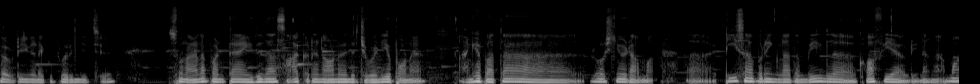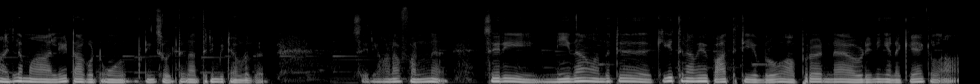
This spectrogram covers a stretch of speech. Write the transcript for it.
அப்படின்னு எனக்கு புரிஞ்சிச்சு. ஸோ நான் என்ன பண்ணிட்டேன் இதுதான் சாக்கடை நானும் எந்திரிச்சு வெளியே போனேன். அங்கே பார்த்தா ரோஷினியோட அம்மா டீ சாப்பிட்றீங்களா தம்பி? இல்லை காஃபியா அப்படின்னாங்க. அம்மா இல்லைம்மா லேட் ஆகட்டும் அப்படின்னு சொல்லிட்டு நான் திரும்பிட்டேன் பிரதர் சரி ஆனால் ஃபன்னு. சரி நீ தான் வந்துட்டு கீர்த்தனாவே பார்த்துட்டியே ப்ரோ அப்புறம் என்ன அப்படின்னு நீங்கள் என்னை கேட்கலாம்.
